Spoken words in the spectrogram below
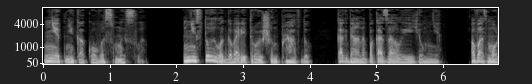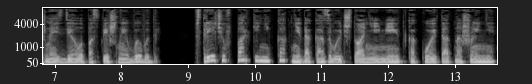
нет никакого смысла. Не стоило говорить Ройшин правду, когда она показала ее мне. Возможно, я сделала поспешные выводы, Встреча в парке никак не доказывает, что они имеют какое-то отношение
